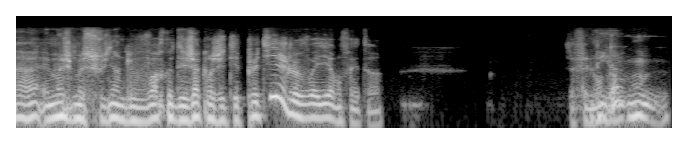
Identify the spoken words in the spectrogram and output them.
Ah ouais, et moi, je me souviens de le voir que déjà quand j'étais petit, je le voyais en fait. Ça fait longtemps. Mm.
